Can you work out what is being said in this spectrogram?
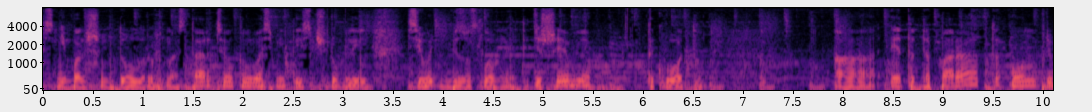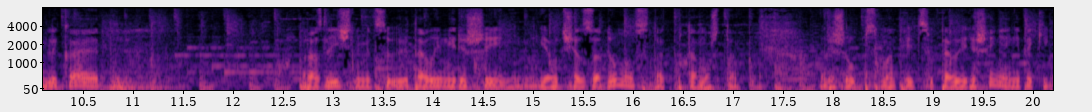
с небольшим долларов на старте, около 8 тысяч рублей. Сегодня, безусловно, это дешевле. Так вот, а этот аппарат, он привлекает различными цветовыми решениями. Я вот сейчас задумался так, потому что решил посмотреть цветовые решения. Они такие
